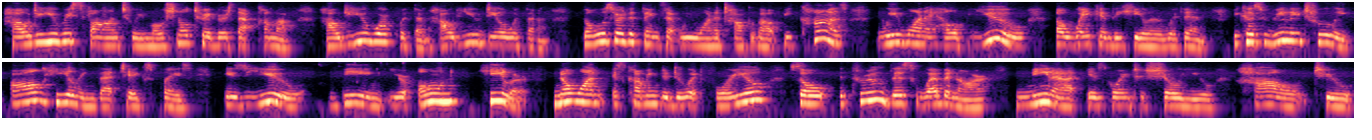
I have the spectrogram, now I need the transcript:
How do you respond to emotional triggers that come up? How do you work with them? How do you deal with them? Those are the things that we want to talk about because we want to help you awaken the healer within. Because really, truly, all healing that takes place is you being your own healer. No one is coming to do it for you. So, through this webinar, Nina is going to show you how to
